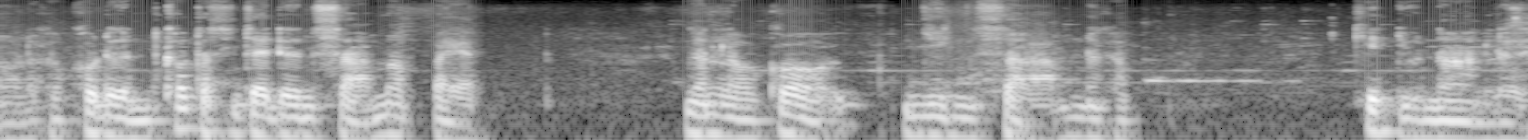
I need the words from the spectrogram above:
าล้วครับเขาเดินเขาตัดสินใจเดินสามมาแปดงั้นเราก็ยิงสามนะครับ คิดอยู่นานเลย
